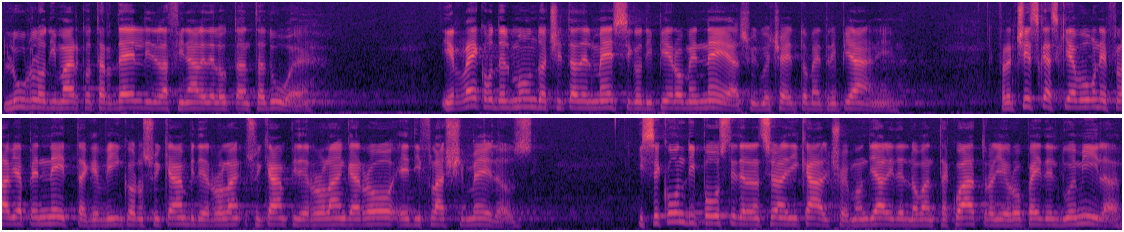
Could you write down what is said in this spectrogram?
l'urlo di Marco Tardelli nella finale dell'82, il record del mondo a Città del Messico di Piero Mennea sui 200 metri piani, Francesca Schiavone e Flavia Pennetta che vincono sui campi del Roland, campi del Roland Garros e di Flushing Meadows, i secondi posti della nazionale di calcio ai mondiali del 94, agli europei del 2000,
